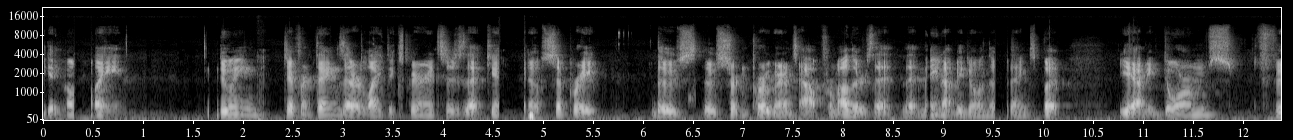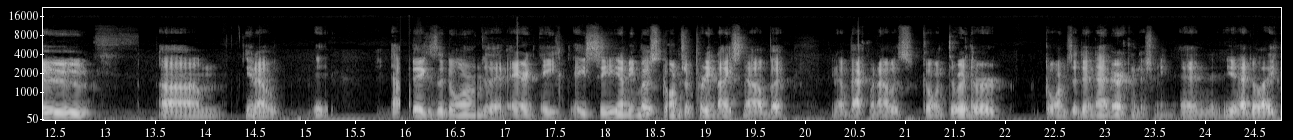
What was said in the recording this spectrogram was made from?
getting on a plane, doing different things that are life experiences that can you know separate those those certain programs out from others that that may not be doing those things. But yeah, I mean dorms, food, um, you know, how big is the dorms? Do they have air, AC? I mean, most dorms are pretty nice now, but you know, back when I was going through it, there were dorms that didn't have air conditioning, and you had to like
